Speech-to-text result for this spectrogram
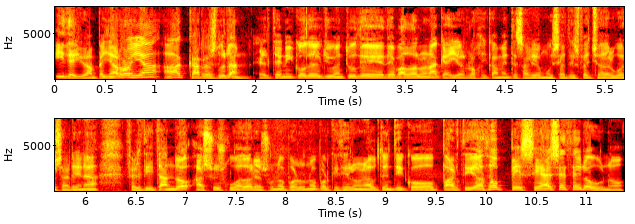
y de Joan Peñarroya a Carles Durán, el técnico del Juventud de, Badalona, que ayer lógicamente salió muy satisfecho del Bues Arena, felicitando a sus jugadores uno por uno porque hicieron un auténtico partidazo, pese a ese 0-1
